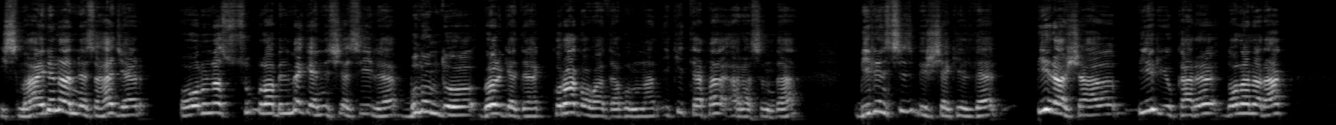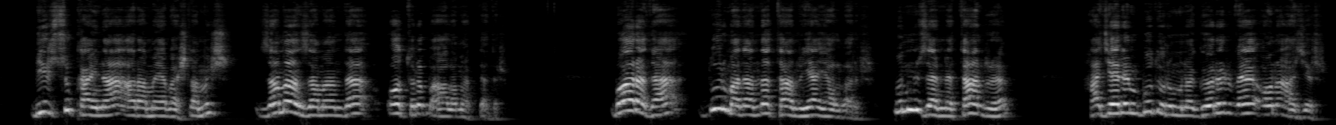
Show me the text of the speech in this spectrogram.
İsmail'in annesi Hacer oğluna su bulabilmek endişesiyle bulunduğu bölgede Kuragova'da bulunan iki tepe arasında bilinçsiz bir şekilde bir aşağı bir yukarı dolanarak bir su kaynağı aramaya başlamış. Zaman zaman da oturup ağlamaktadır. Bu arada durmadan da Tanrı'ya yalvarır. Bunun üzerine Tanrı Hacer'in bu durumunu görür ve ona acır.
